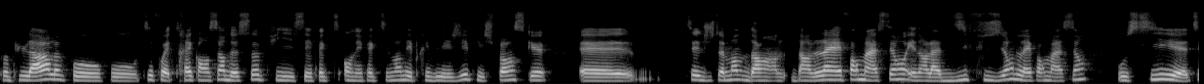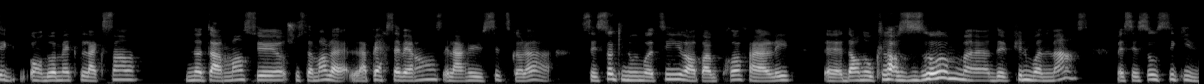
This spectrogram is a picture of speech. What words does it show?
populaire. Il faut, faut, faut, être très conscient de ça. Puis c'est on est effectivement des privilégiés. Puis je pense que justement dans, dans l'information et dans la diffusion de l'information aussi, euh, on doit mettre l'accent notamment sur justement la, persévérance et la réussite scolaire. C'est ça qui nous motive en tant que prof à aller dans nos classes Zoom depuis le mois de mars. Mais c'est ça aussi qui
